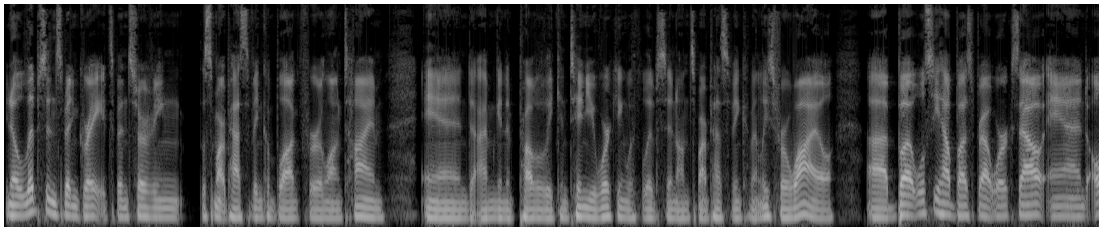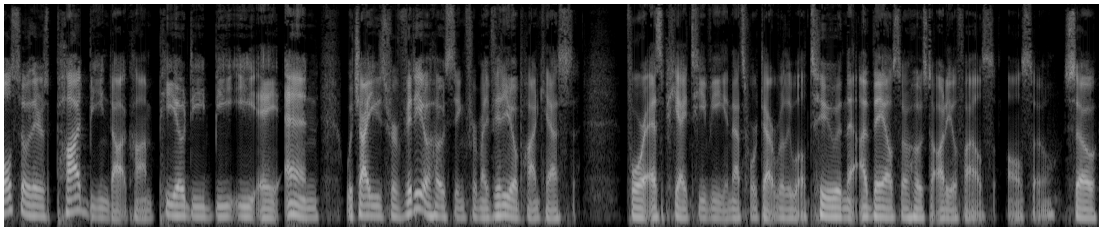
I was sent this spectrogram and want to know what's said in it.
you know, Libsyn's been great. It's been serving the Smart Passive Income blog for a long time, and I'm going to probably continue working with Libsyn on Smart Passive Income at least for a while. Uh, but we'll see how Buzzsprout works out. And also, there's Podbean.com, P O D B E A N, which I use for video hosting for my video podcast for SPI TV, and that's worked out really well too. And they also host audio files also. So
